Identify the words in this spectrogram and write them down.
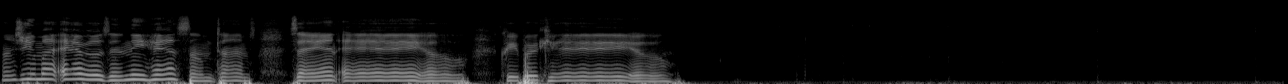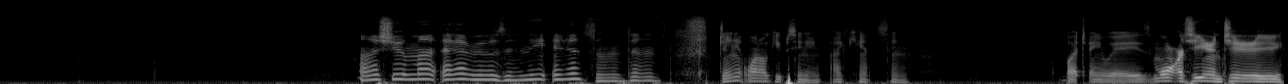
I shoot my arrows in the air sometimes, saying Ayo, creeper KO. I shoot my arrows in the air sometimes. Dang it, why do I keep singing? I can't sing. But anyways, more TNT!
